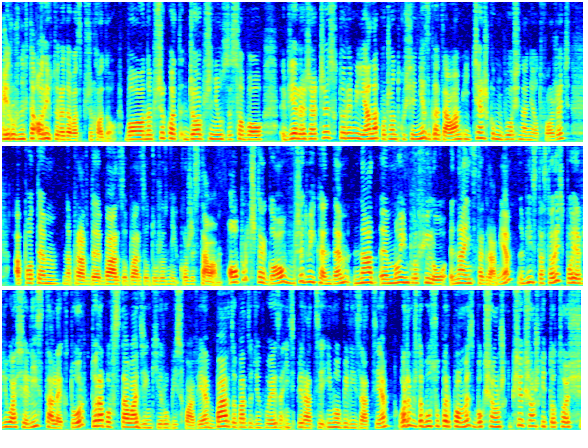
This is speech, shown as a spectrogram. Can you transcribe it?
i różnych teorii, które do Was przychodzą. Bo na przykład Joe przyniósł ze sobą wiele rzeczy, z którymi ja na początku się nie zgadzałam i ciężko mi było się na nie otworzyć, a potem naprawdę bardzo, bardzo dużo z nich korzystałam. Oprócz tego, przed weekendem na e, moim profilu na Instagramie w Insta Stories pojawiła się lista lektur, która powstała dzięki Rubisławie. Bardzo, bardzo dziękuję za inspirację i mobilizację. Uważam, że to był super pomysł, bo książki, psie książki to coś,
